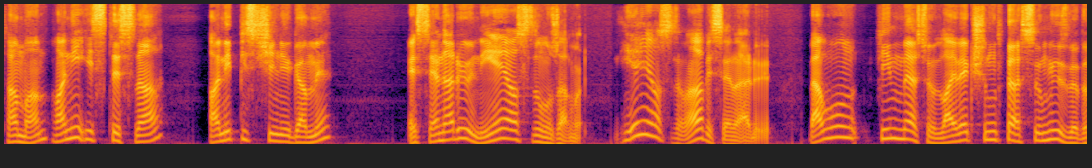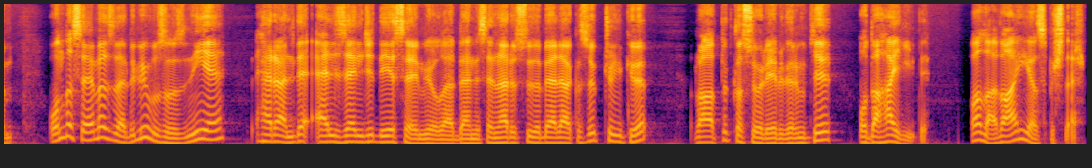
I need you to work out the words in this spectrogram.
Tamam hani istisna hani pis Shinigami e senaryoyu niye yazdın o zaman? Niye yazdın abi senaryoyu? Ben bunun film versiyonu, live action versiyonunu izledim. Onu da sevmezler biliyor musunuz? Niye? Herhalde El Zenci diye sevmiyorlar. Yani senaryosuyla bir alakası yok. Çünkü rahatlıkla söyleyebilirim ki o daha iyiydi. Valla daha iyi yazmışlar.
